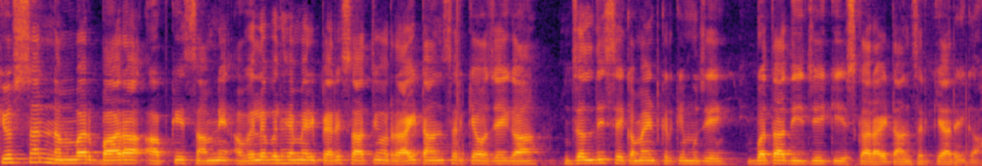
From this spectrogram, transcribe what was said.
क्वेश्चन नंबर बारह आपके सामने अवेलेबल है मेरे प्यारे साथियों। राइट आंसर क्या हो जाएगा? जल्दी से कमेंट करके मुझे बता दीजिए कि इसका राइट आंसर क्या रहेगा।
